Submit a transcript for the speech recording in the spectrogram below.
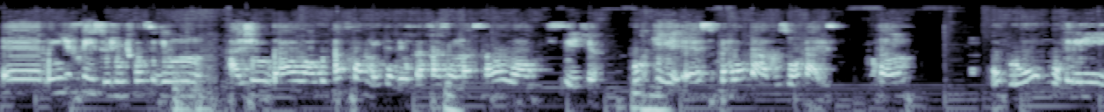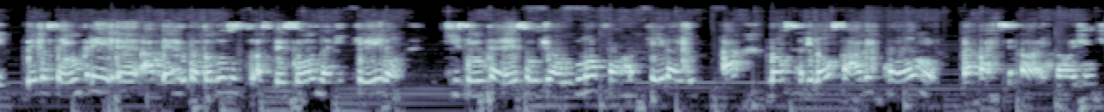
é bem difícil a gente conseguir um, agendar ou algo da forma, entendeu? Para fazer uma ação ou algo que seja. Porque uhum. é super lotado os locais. Então, o grupo, ele deixa sempre é, aberto para todas as pessoas né, que queiram, que se interessam de alguma forma, queiram ajudar não, e não sabem como para participar. Então, a gente.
